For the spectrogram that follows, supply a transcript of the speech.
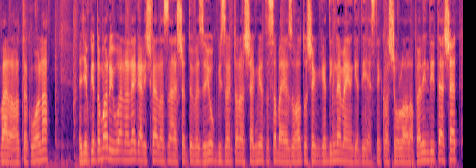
vállalhattak volna. Egyébként a marihuana legális felhasználását övező jogbizonytalanság miatt a szabályozó hatóságok eddig nem engedélyezték hasonló alap elindítását.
